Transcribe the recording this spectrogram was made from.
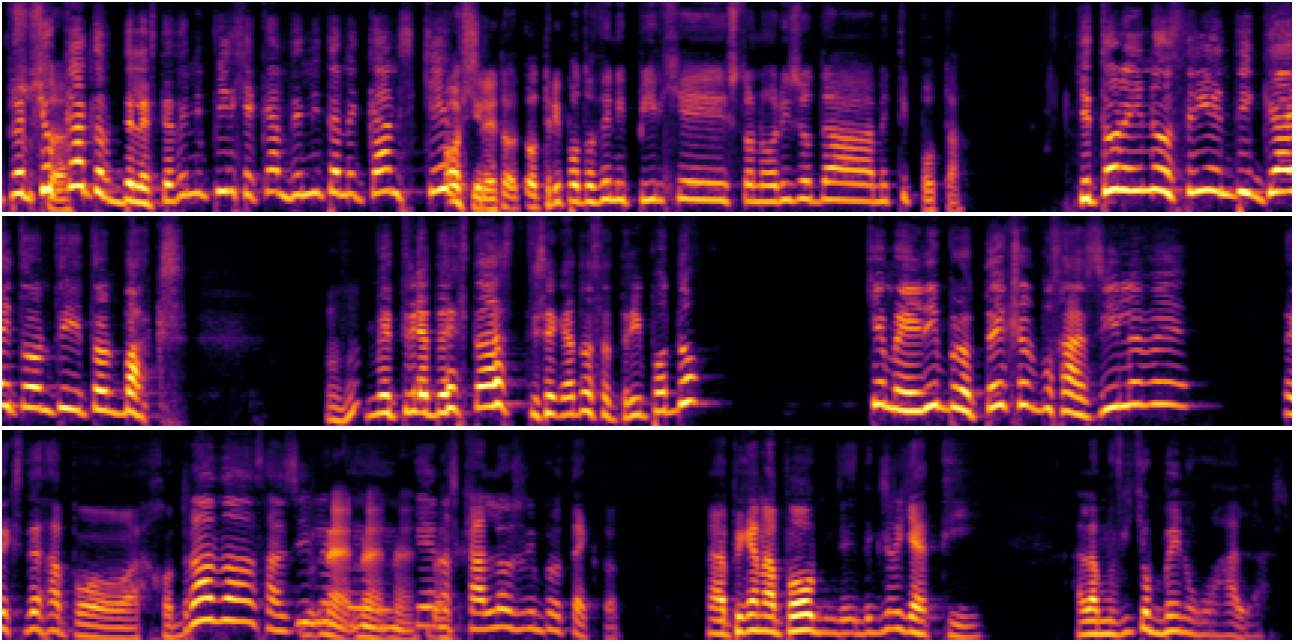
Πιο Σωστά. κάτω από την τελευταία. Δεν υπήρχε καν. Δεν ήταν καν σκέψη. Όχι, ρε, το, το τρίποντο δεν υπήρχε στον ορίζοντα με τίποτα. Και τώρα είναι ο 3D guy των, τι- των Bucks. Μμμ. Με 37% στο τρίποντο και με rim protection που θα ζήλευε. Εντάξει, δεν θα πω χοντράδα, θα ζήλευε Ναι, ναι, ναι, και ένας εντάξει. καλός rim protector. Α, πήγα να πω, δεν δεν ξέρω γιατί, αλλά μου βγήκε ο Ben Wallace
